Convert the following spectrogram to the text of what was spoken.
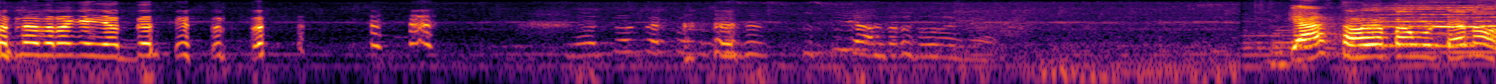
ಅನ್ನೋದ್ರಾಗ ಎದ್ದ ಗ್ಯಾಸ್ ತಳಗ ತಗೊಂಬಿಟ್ಟೇನವ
